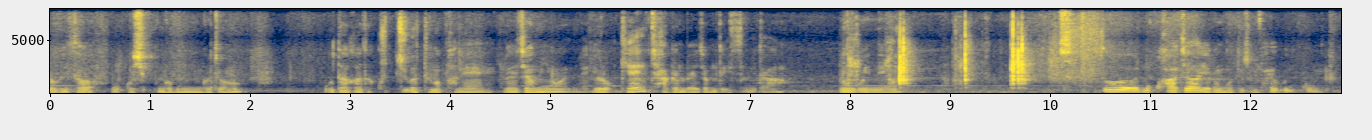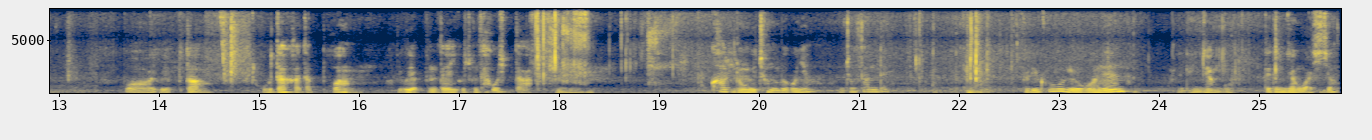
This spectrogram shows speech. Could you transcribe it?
여기서 먹고 싶은 거 먹는 거죠. 오다가다 굿즈 같은 거 파네. 매점 이용한데 이렇게 작은 매점도 있습니다. 이런 거 있네요. 칫솔, 뭐 과자 이런 것도 좀 팔고 있고. 와 이거 예쁘다. 오다가다 포항. 이거 예쁜데 이거 좀 사고 싶다. 음. 포칼 이런 게 1,500원이야? 엄청 싼데? 그리고 요거는 냉장고. 근데 냉장고 아시죠?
